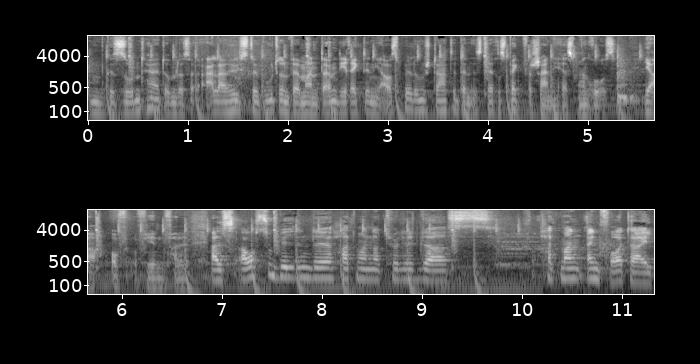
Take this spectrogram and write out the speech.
um Gesundheit, um das allerhöchste Gut. Und wenn man dann direkt in die Ausbildung startet, dann ist der Respekt wahrscheinlich erstmal groß. Ja, auf, auf jeden Fall. Als Auszubildende hat man natürlich das hat man einen Vorteil.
